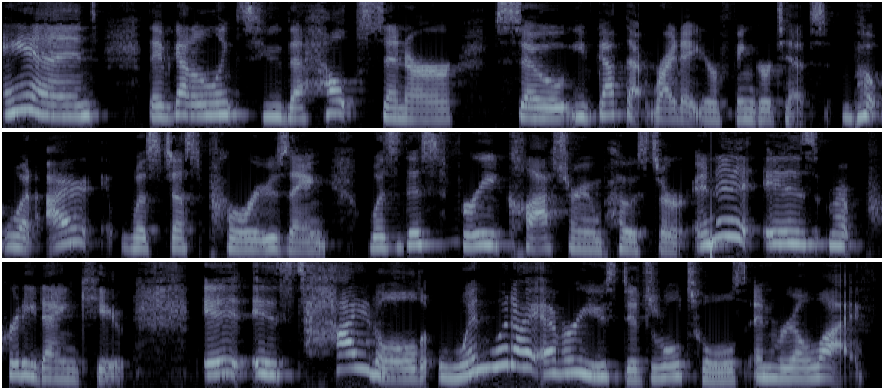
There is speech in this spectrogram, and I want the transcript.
And they've got a link to the help center. So you've got that right at your fingertips. But what I was just perusing was this this free classroom poster, and it is pretty dang cute. It is titled, When Would I Ever Use Digital Tools in Real Life?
